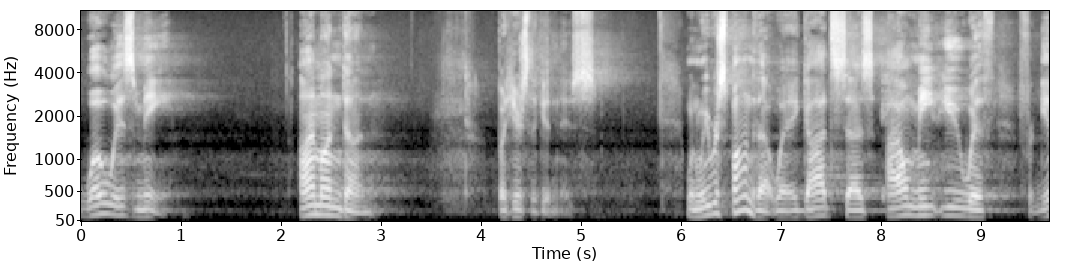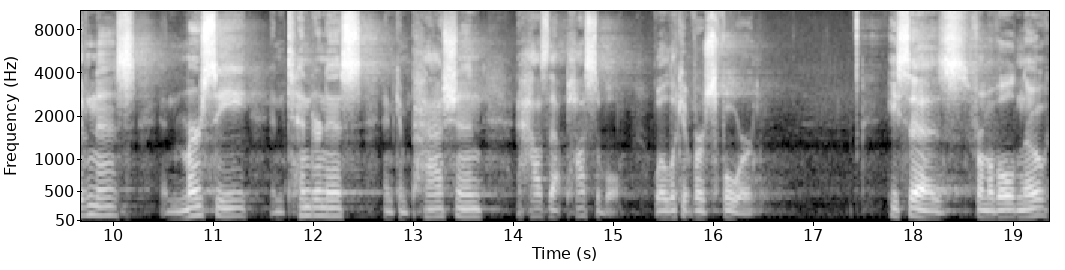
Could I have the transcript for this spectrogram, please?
Woe is me. I'm undone. But here's the good news. When we respond that way, God says, I'll meet you with forgiveness and mercy and tenderness and compassion. How's that possible? Well, look at verse 4. He says, From of old, no,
